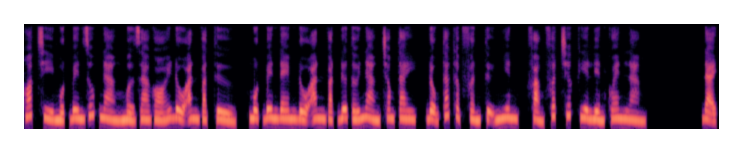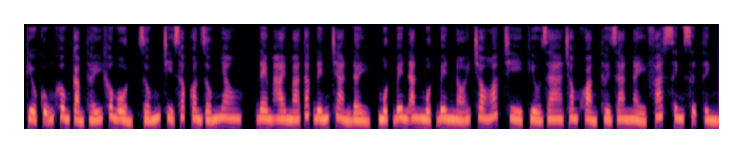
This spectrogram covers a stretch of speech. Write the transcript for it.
Hoắc chỉ một bên giúp nàng mở ra gói đồ ăn vặt từ một bên đem đồ ăn vặt đưa tới nàng trong tay, động tác thập phần tự nhiên, phảng phất trước kia liền quen làm. Đại Kiều cũng không cảm thấy không ổn, giống chỉ sóc con giống nhau, đem hai má tắc đến tràn đầy, một bên ăn một bên nói cho Hoắc Trì Kiều ra trong khoảng thời gian này phát sinh sự tình.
